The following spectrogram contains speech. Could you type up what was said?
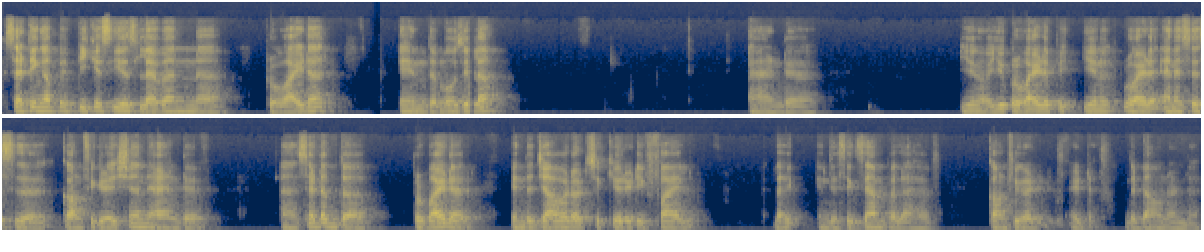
setting up a PKCS 11 uh, provider in the Mozilla. And uh, you know you provide a you know provide an NSS uh, configuration and uh, uh, set up the provider in the java.security file. Like in this example, I have configured it the down under.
